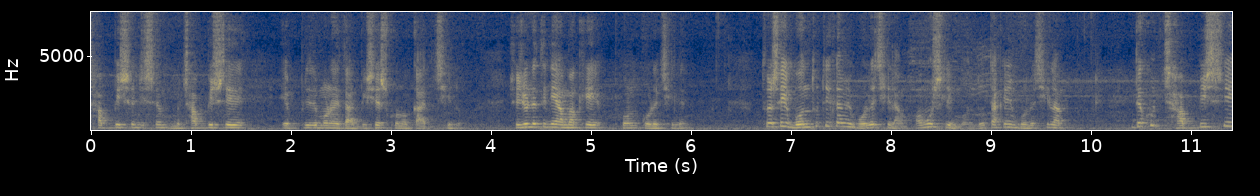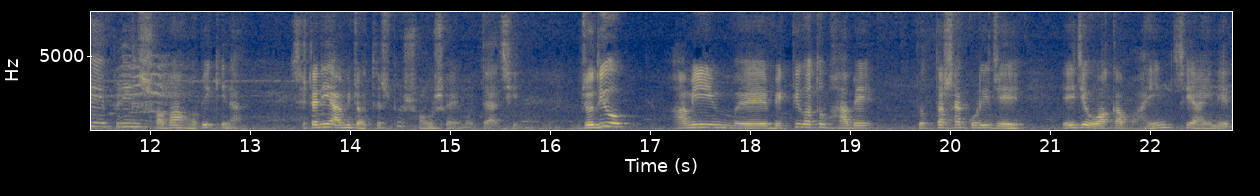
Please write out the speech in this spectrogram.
ছাব্বিশে ডিসেম্বর ছাব্বিশে এপ্রিল মনে হয় তার বিশেষ কোনো কাজ ছিল। সেই জন্য তিনি আমাকে ফোন করেছিলেন। তো সেই বন্ধুটিকে আমি বলেছিলাম, অমুসলিম বন্ধু, তাকে আমি বলেছিলাম, দেখুন, ছাব্বিশে এপ্রিল সভা হবে কি না, সেটা নিয়ে আমি যথেষ্ট সংশয়ের মধ্যে আছি। যদিও আমি ব্যক্তিগতভাবে প্রত্যাশা করি যে, এই যে ওয়াকআপ আইন, সেই আইনের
